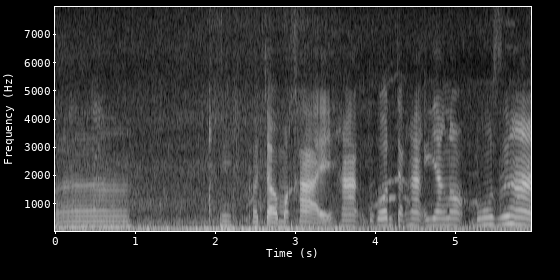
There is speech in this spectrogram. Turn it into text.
อ่านี่เขาจะเอามาขายห้างทุกคนจากห้างอีกอย่างเนาะบุ้งซื้อห้าง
